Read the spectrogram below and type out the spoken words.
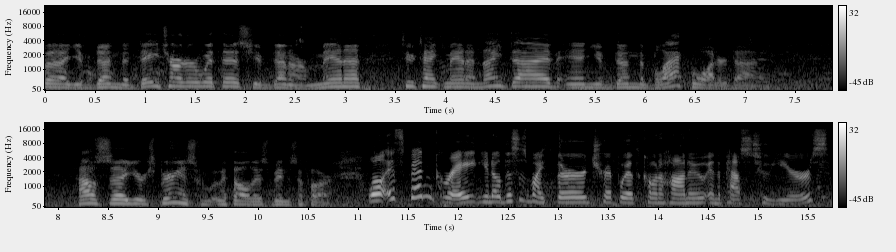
uh, you've done the day charter with us, you've done our Manta, two tank Manta night dive, and you've done the Blackwater dive. How's uh, your experience with all this been so far? Well, it's been great. You know, this is my third trip with Kona Honu in the past two years.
